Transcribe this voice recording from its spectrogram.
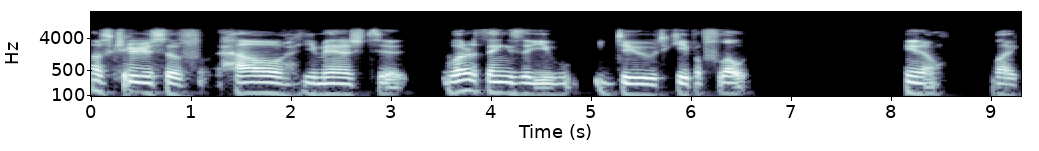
I was curious of how you managed to. What are the things that you do to keep afloat? You know, like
